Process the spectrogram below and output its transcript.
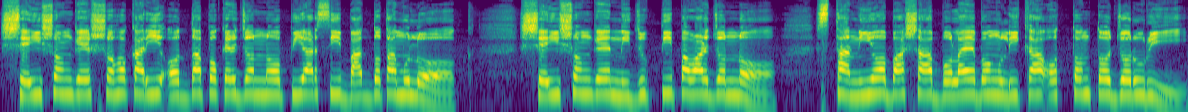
সেই সঙ্গে সহকারী অধ্যাপকের জন্য পিআরসি বাধ্যতামূলক। সেই সঙ্গে নিযুক্তি পাওয়ার জন্য স্থানীয় ভাষা বলা এবং লিখা অত্যন্ত জরুরি।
